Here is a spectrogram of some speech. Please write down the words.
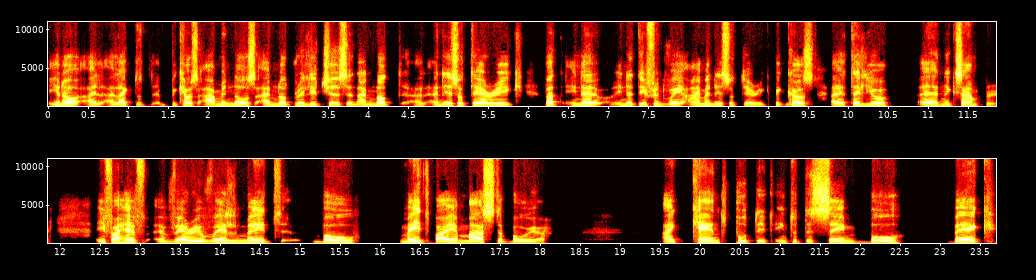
You know, I, I like to because Armin knows I'm not religious and I'm not an esoteric, but in a in a different way, I'm an esoteric because mm. I tell you an example. If I have a very well made bow made by a master bower, I can't put it into the same bow bag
